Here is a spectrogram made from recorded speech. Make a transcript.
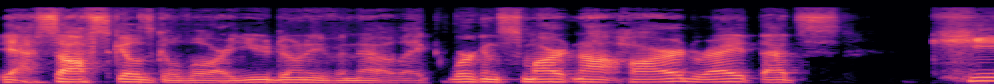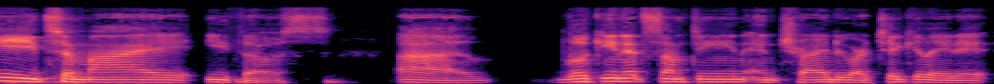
Yeah, soft skills galore. You don't even know. Like working smart, not hard, right? That's key to my ethos. Uh, looking at something and trying to articulate it.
